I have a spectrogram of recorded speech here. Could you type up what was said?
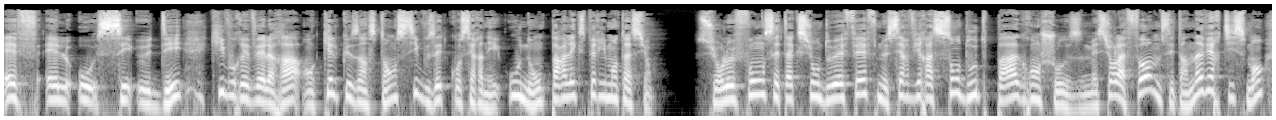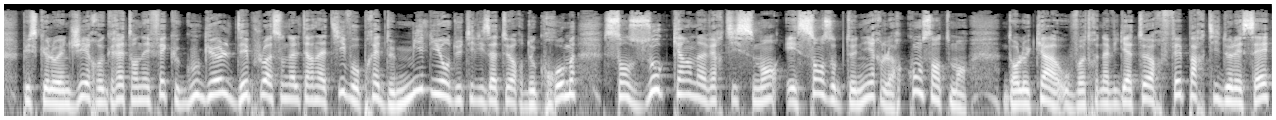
F-L-O-C-E-D, qui vous révélera en quelques instants si vous êtes concerné ou non par l'expérimentation. Sur le fond, cette action de FF ne servira sans doute pas à grand chose, mais sur la forme, c'est un avertissement, puisque l'ONG regrette en effet que Google déploie son alternative auprès de millions d'utilisateurs de Chrome sans aucun avertissement et sans obtenir leur consentement. Dans le cas où votre navigateur fait partie de l'essai,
